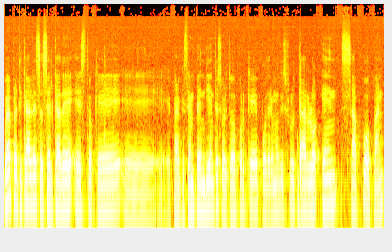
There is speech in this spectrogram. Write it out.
voy a platicarles acerca de esto que, eh, para que estén pendientes, sobre todo porque podremos disfrutarlo en Zapopan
